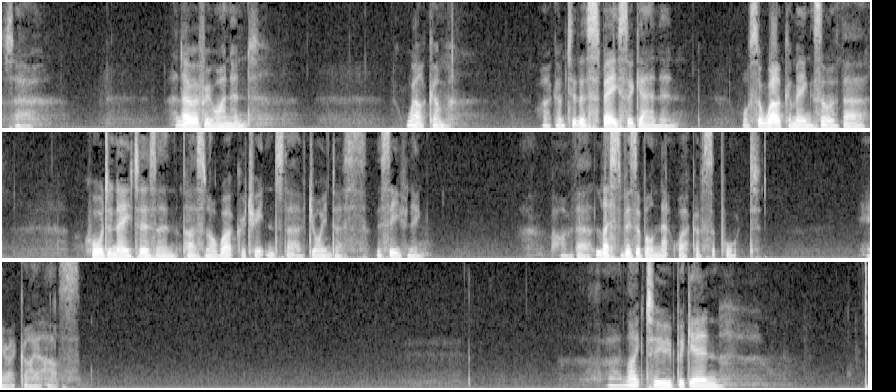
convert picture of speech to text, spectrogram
So, hello everyone, and welcome. Welcome to this space again, and also welcoming some of the coordinators and personal work retreatants that have joined us this evening. Part of the less visible network of support here at Gaia House. I'd like to begin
